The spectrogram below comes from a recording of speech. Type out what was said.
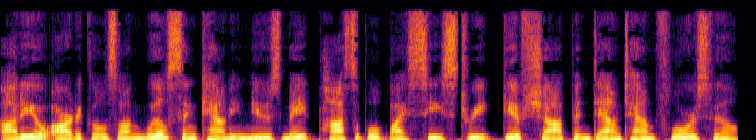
Audio articles on Wilson County News made possible by C Street Gift Shop in downtown Floresville.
